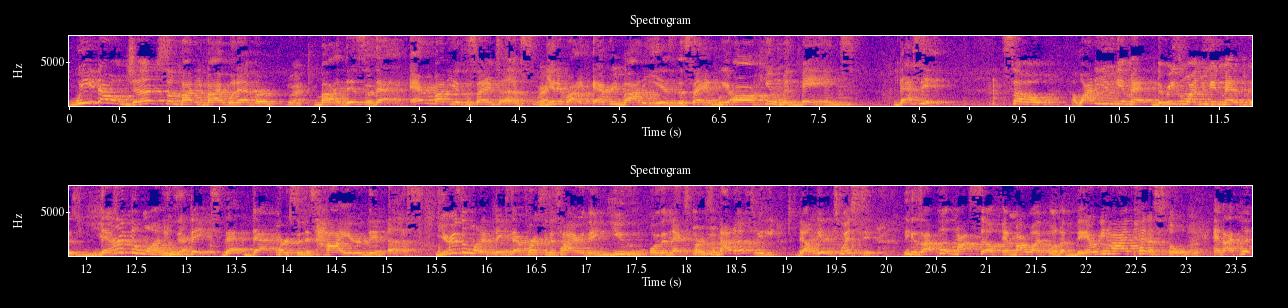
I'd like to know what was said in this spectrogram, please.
we don't judge somebody by whatever, Right. by this or that. Everybody is the same to us. Right. Get it right. Everybody is the same. We are human beings. That's it. So why do you get mad? The reason why you get mad is because you're the one who Exactly. thinks that that person is higher than us. You're the one that thinks that person is higher than you or the next person, mm-hmm. not us, sweetie. Don't get it twisted. Because I put myself and my wife on a very high pedestal, and I put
